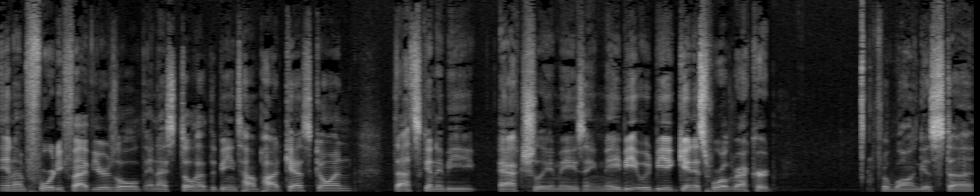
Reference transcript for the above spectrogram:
and I'm 45 years old and I still have the Beantown podcast going, that's going to be actually amazing. Maybe it would be a Guinness World Record for longest uh,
